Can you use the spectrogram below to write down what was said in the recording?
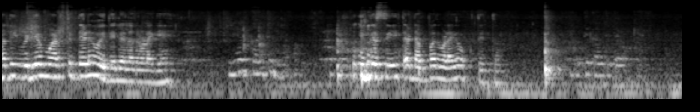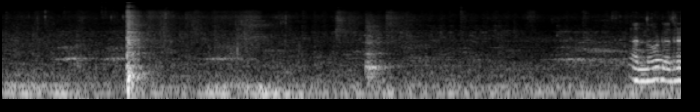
ಅದೀಗ ವಿಡಿಯೋ ಮಾಡ್ತಿದ್ದೇಳೆ ಹೋಯ್ತಿಲ್ಲ ಅದ್ರೊಳಗೆ ಇದು ಸೀತಾ ಡಬ್ಬದ ಒಳಗೆ ಹೋಗ್ತಿತ್ತು ಅದು ನೋಡು ಅದ್ರ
